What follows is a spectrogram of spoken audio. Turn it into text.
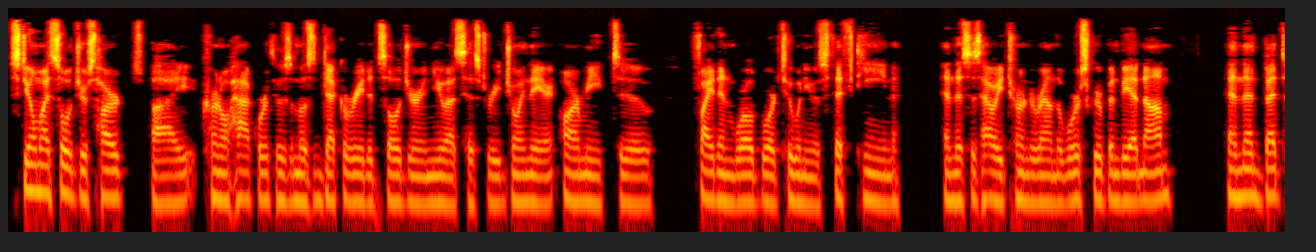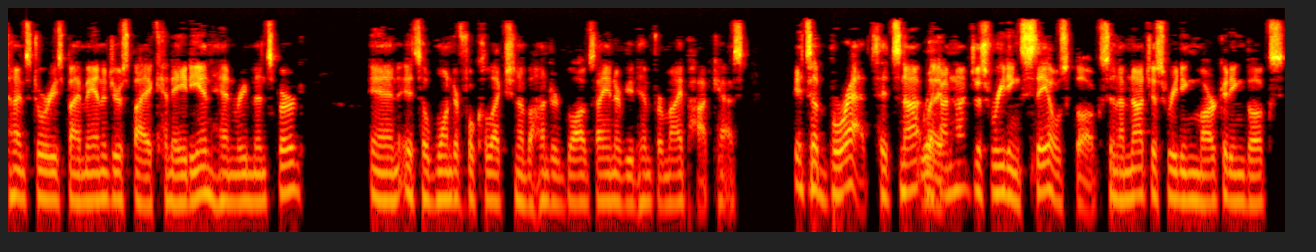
Steel My Soldier's Heart by Colonel Hackworth, who's the most decorated soldier in U.S. history, joined the army to fight in World War II when he was 15. And this is how he turned around the worst group in Vietnam. And then Bedtime Stories by Managers by a Canadian, Henry Mintzberg. And it's a wonderful collection of 100 blogs. I interviewed him for my podcast it's a breadth. It's not right. like I'm not just reading sales books and I'm not just reading marketing books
